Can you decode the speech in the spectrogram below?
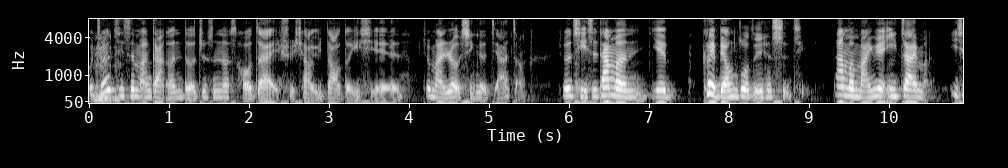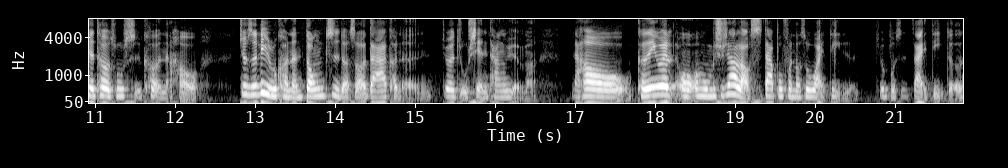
我觉得其实蛮感恩的，就是那时候在学校遇到的一些就蛮热心的家长，就是其实他们也可以不用做这些事情，他们蛮愿意在蛮一些特殊时刻，然后就是例如可能冬至的时候，大家可能就会煮咸汤圆嘛，然后可是因为我我们学校老师大部分都是外地人，就不是在地的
